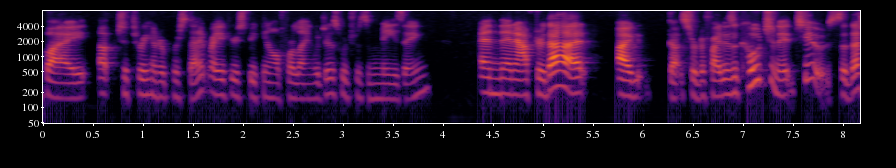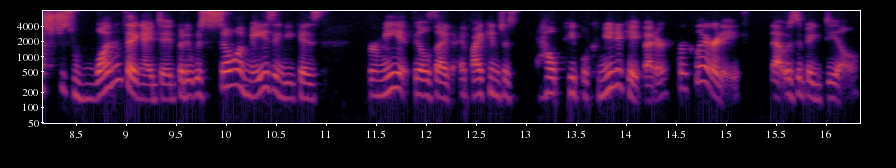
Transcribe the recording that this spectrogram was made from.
by up to 300%, right? If you're speaking all four languages, which was amazing. And then after that, I got certified as a coach in it too. So that's just one thing I did, but it was so amazing because for me, it feels like if I can just help people communicate better for clarity, that was a big deal.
